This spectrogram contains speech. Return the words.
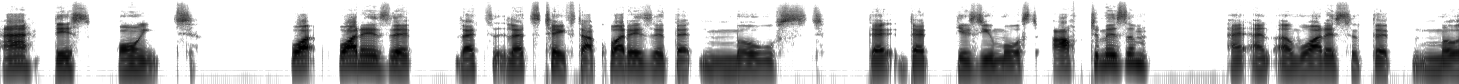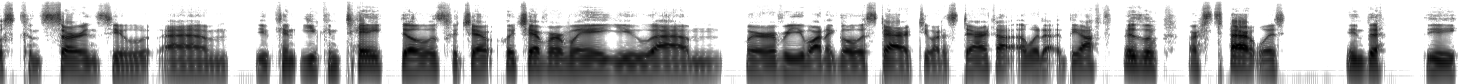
at this point, what what is it? Let's let's take stock. What is it that most that that gives you most optimism, and, and, and what is it that most concerns you? Um, you can you can take those whichever whichever way you um wherever you want to go start. Do you want to start with the optimism or start with in the the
